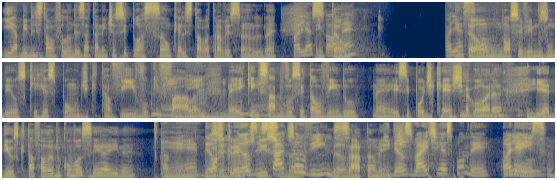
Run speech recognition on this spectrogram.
e a Bíblia estava falando exatamente a situação que ela estava atravessando, né? Olha então, só, né? Olha então só. nós servimos um Deus que responde, que está vivo, que Amém. fala, uhum. né? E quem sabe você está ouvindo, né? Esse podcast uhum. agora e é Deus que está falando com você aí, né? Amém. É, Deus, Nós cremos Deus está nisso, te né? ouvindo. Exatamente. E Deus vai te responder. Olha Amém. isso.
